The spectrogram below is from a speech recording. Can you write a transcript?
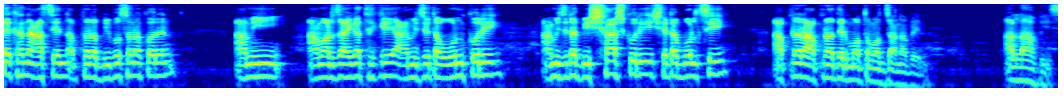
যেখানে আছেন আপনারা বিবেচনা করেন। আমি আমার জায়গা থেকে আমি যেটা ওন করি, আমি যেটা বিশ্বাস করি সেটা বলছি, আপনারা আপনাদের মতামত জানাবেন। আল্লাহ হাফিজ।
